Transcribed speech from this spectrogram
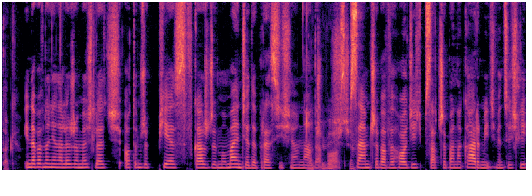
Tak. I na pewno nie należy myśleć o tym, że pies w każdym momencie depresji się nada, Oczywiście. bo z psem trzeba wychodzić, psa trzeba nakarmić, więc jeśli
